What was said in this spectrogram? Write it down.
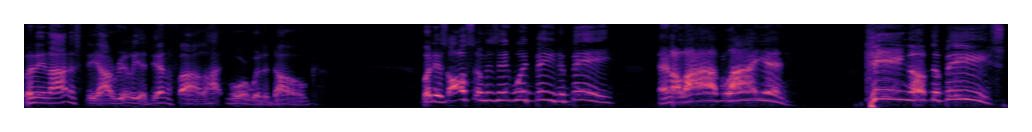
But in honesty, I really identify a lot more with a dog. But as awesome as it would be to be an alive lion, king of the beast,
